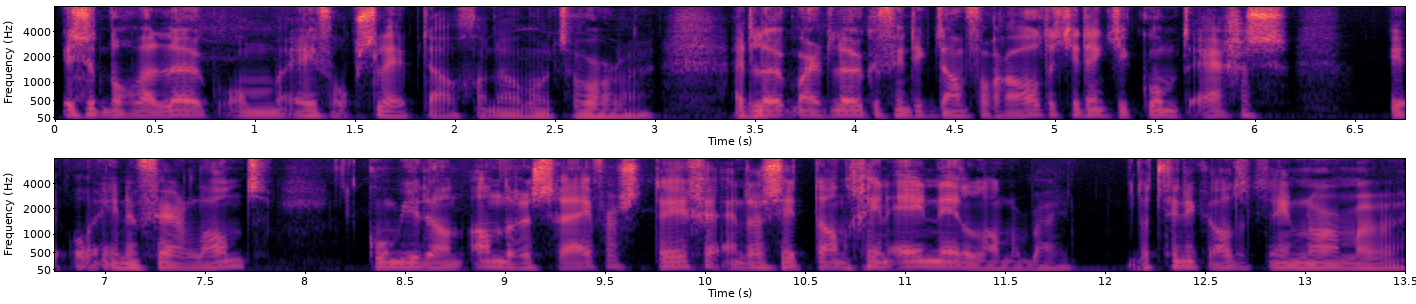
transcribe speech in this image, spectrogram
is het nog wel leuk om even op sleeptouw genomen te worden. Het leuk, maar het leuke vind ik dan vooral dat je denkt... je komt ergens in een ver land... kom je dan andere schrijvers tegen... en daar zit dan geen één Nederlander bij. Dat vind ik altijd een enorme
